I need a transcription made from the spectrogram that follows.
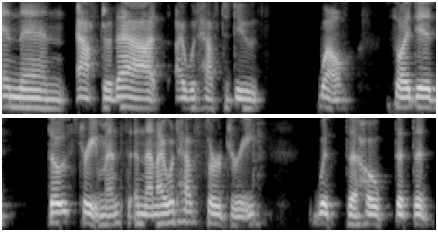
and then after that i would have to do well so i did those treatments and then i would have surgery with the hope that the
